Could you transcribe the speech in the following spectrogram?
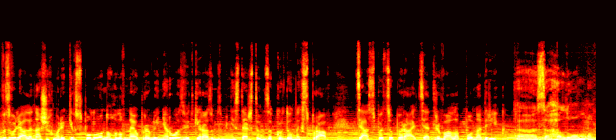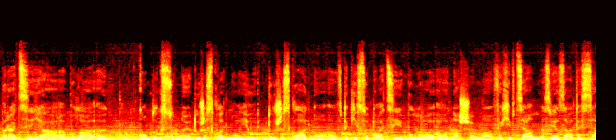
Визволяли наших моряків з полону головне управління розвідки разом з міністерством закордонних справ. Ця спецоперація тривала понад рік. Е, Загалом операція була е, комплексною, дуже складною. Дуже складно е, в такій ситуації було нашим фахівцям зв'язатися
